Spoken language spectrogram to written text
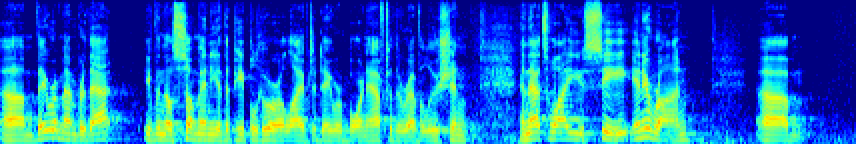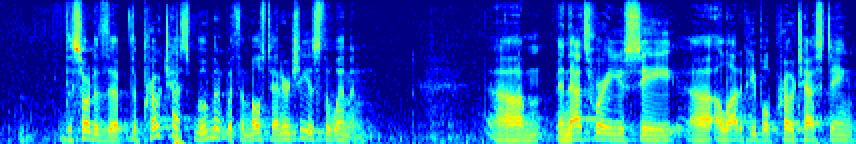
um, they remember that, even though so many of the people who are alive today were born after the revolution. And that's why you see in Iran, um, the sort of the, the protest movement with the most energy is the women. Um, and that's where you see uh, a lot of people protesting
